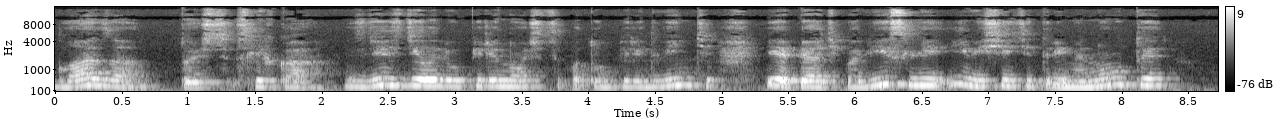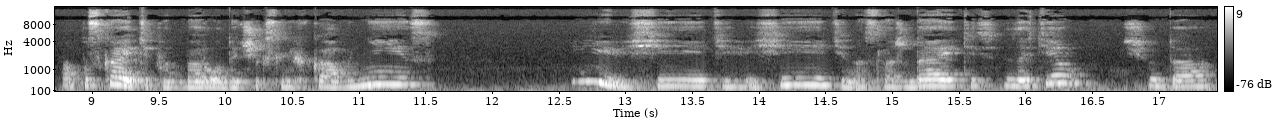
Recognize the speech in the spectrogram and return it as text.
глаза, то есть слегка здесь сделали у переносицы, потом передвиньте и опять повисли и висите 3 минуты, опускаете подбородочек слегка вниз и висите, висите, наслаждаетесь. Затем сюда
